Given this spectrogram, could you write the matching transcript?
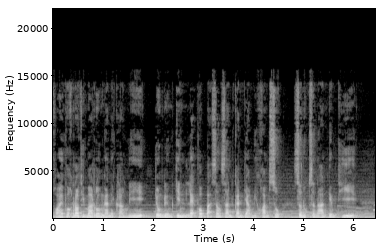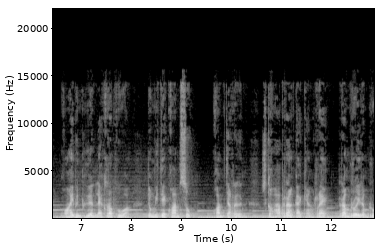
ขอให้พวกเราที่มาร่วมงานในครั้งนี้ จงดื่มกินและพบปะสังสรรค์กันอย่างมีความสุข สนุกสนานเต็มที่ ขอให้เพื่อนๆ และครอบครัว จงมีแต่ความสุข ความเจริญ สุขภาพร่างกายแข็งแรง ร่ำรวยร่ำร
